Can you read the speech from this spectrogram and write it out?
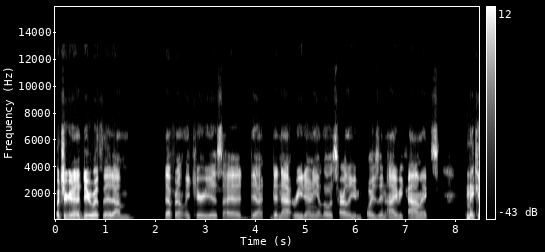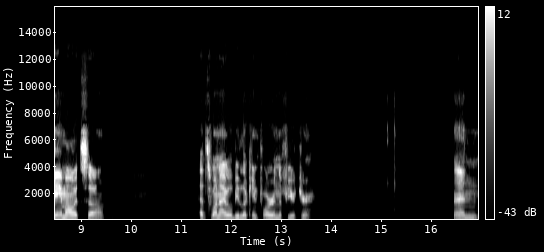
what you're gonna do with it. I'm definitely curious. I did not read any of those Harley and Poison Ivy comics when they came out, so that's one I will be looking for in the future. And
